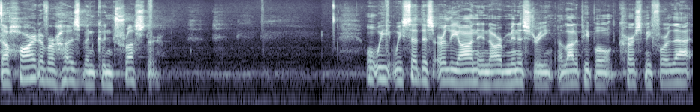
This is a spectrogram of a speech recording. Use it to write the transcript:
the heart of her husband can trust her. Well, we, we said this early on in our ministry. A lot of people cursed me for that.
